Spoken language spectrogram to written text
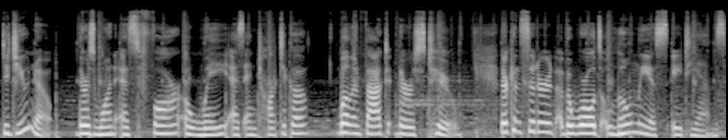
Did you know there's one as far away as Antarctica? Well, in fact, there's two. They're considered the world's loneliest ATMs,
